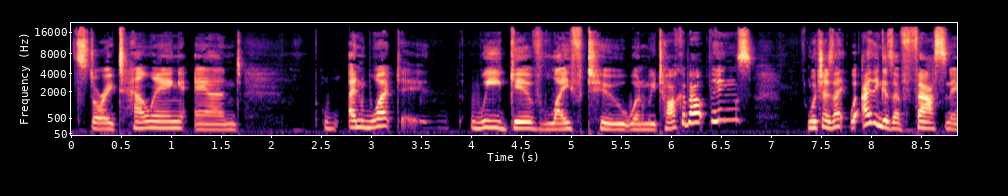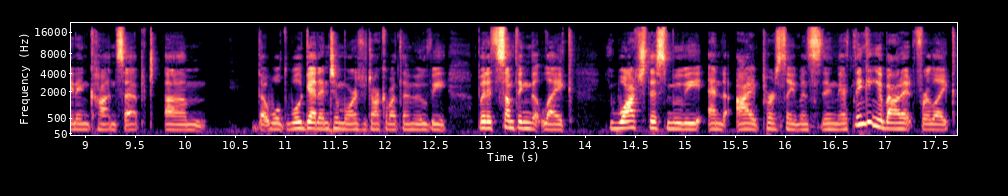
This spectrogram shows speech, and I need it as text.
storytelling and and what we give life to when we talk about things which is I, think is a fascinating concept um that we'll we'll get into more as we talk about the movie. But it's something that like you watch this movie and I personally have been sitting there thinking about it for like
